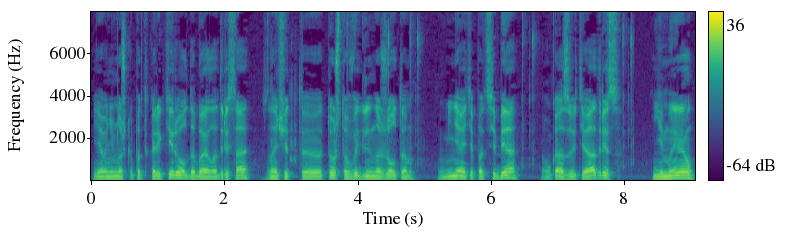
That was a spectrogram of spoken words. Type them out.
Я его немножко подкорректировал, добавил адреса. Значит, э, то, что выделено желтым, меняйте под себя указываете адрес, e-mail,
